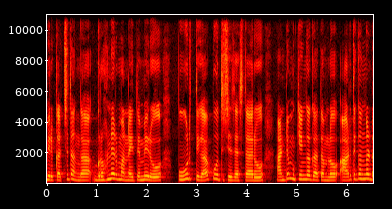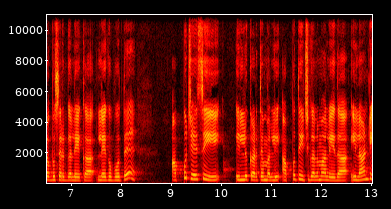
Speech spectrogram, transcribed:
మీరు ఖచ్చితంగా గృహ నిర్మాణం అయితే మీరు పూర్తిగా పూర్తి చేసేస్తారు. అంటే ముఖ్యంగా గతంలో ఆర్థికంగా డబ్బు సరిగ్గా లేక లేకపోతే అప్పు చేసి ఇల్లు కడితే మళ్ళీ అప్పు తీర్చగలమా లేదా ఇలాంటి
